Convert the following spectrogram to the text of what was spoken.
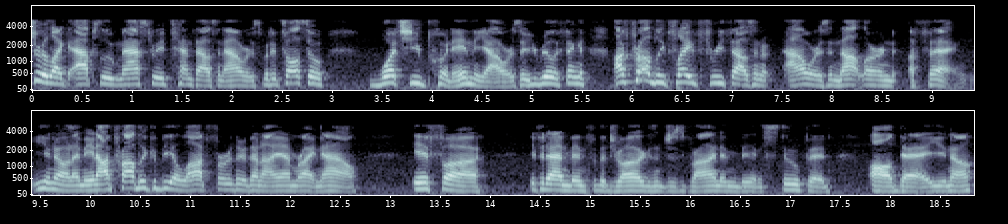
sure like absolute mastery, 10,000 hours, but it's also what you put in the hours. Are you really thinking? I've probably played 3,000 hours and not learned a thing. You know what I mean? I probably could be a lot further than I am right now, if uh, if it hadn't been for the drugs and just grinding and being stupid all day. You know,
